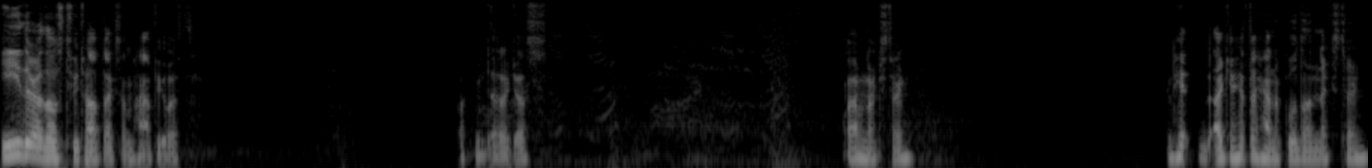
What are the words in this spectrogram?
Either of those two top decks, I'm happy with. Fucking dead, I guess. I have next turn. Can hit. I can hit the hand of Gul'dan next turn.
